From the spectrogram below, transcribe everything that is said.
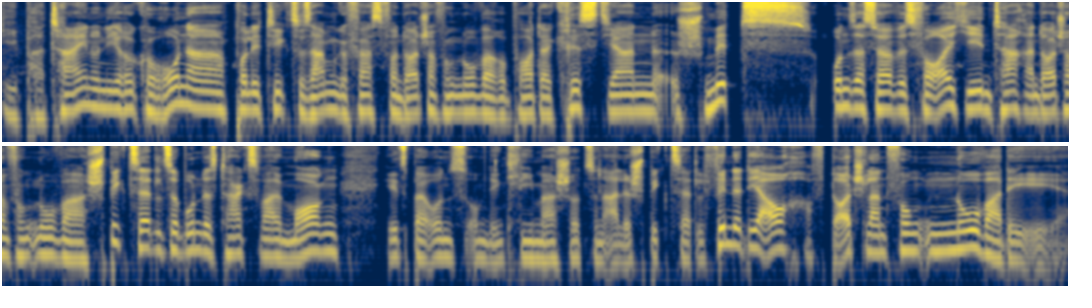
Die Parteien und ihre Corona-Politik zusammengefasst von Deutschlandfunk Nova-Reporter Christian Schmidt. Unser Service für euch jeden Tag an Deutschlandfunk Nova. Spickzettel zur Bundestagswahl. Morgen geht es bei uns um den Klimaschutz und alle Spickzettel findet ihr auch auf deutschlandfunknova.de.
